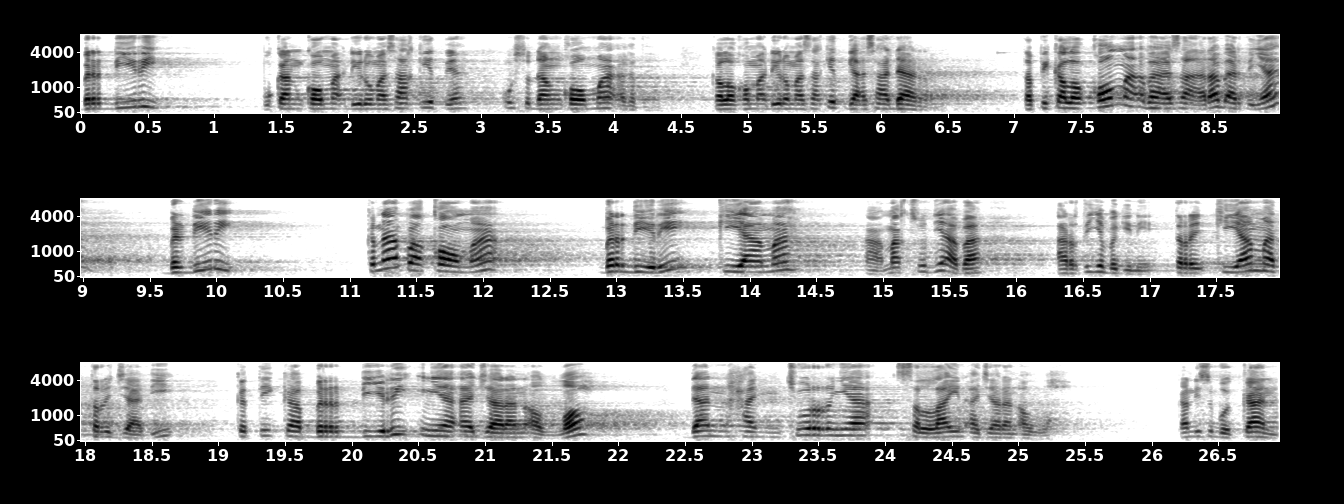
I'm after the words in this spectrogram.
Berdiri. Bukan koma di rumah sakit ya. Oh sedang koma kata. Kalau koma di rumah sakit gak sadar. Tapi kalau koma bahasa Arab artinya berdiri. Kenapa koma berdiri kiamah? Nah, maksudnya apa? Artinya begini, ter, kiamat terjadi ketika berdirinya ajaran Allah dan hancurnya selain ajaran Allah. Kan disebutkan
